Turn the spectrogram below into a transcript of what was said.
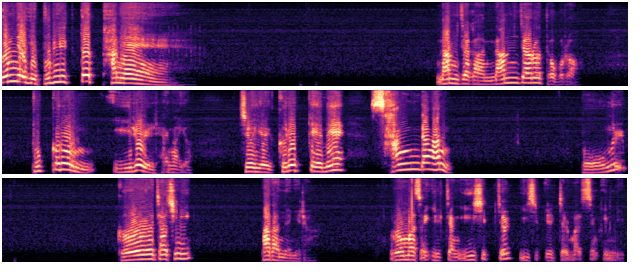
음력이 부릴 듯하네. 남자가 남자로 더불어 부끄러운 일을 행하여 저의 그릇 때문에 상당한 보응을 그 자신이 받았느니라. 로마서 1장 20절, 21절 말씀입니다.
